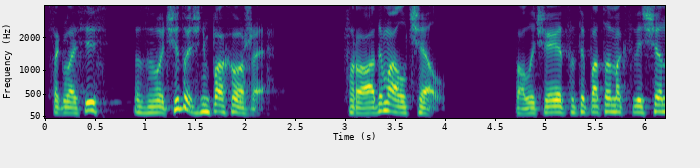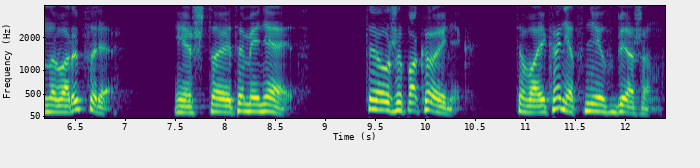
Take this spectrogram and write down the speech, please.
Согласись, звучит очень похоже». Фруаде молчал. «Получается, ты потомок священного рыцаря? И что это меняет? Ты уже покойник. Твой конец неизбежен.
